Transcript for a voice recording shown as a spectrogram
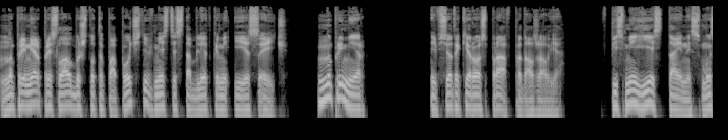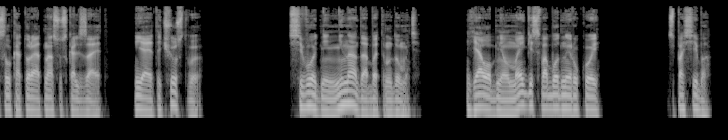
Например, прислал бы что-то по почте вместе с таблетками ESH. Например. И все-таки Рос прав, продолжал я. В письме есть тайный смысл, который от нас ускользает. Я это чувствую. Сегодня не надо об этом думать. Я обнял Мэгги свободной рукой. Спасибо.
